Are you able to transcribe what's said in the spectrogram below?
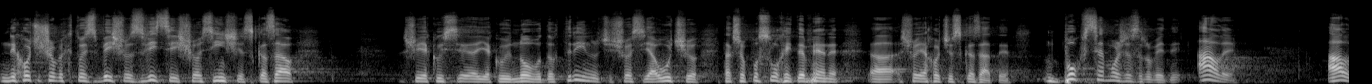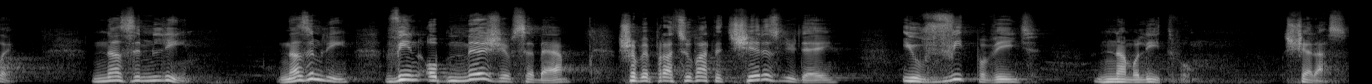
не хочу, щоб хтось вийшов звідси і щось інше сказав, що якусь яку нову доктрину чи щось я учу. Так що послухайте мене, що я хочу сказати. Бог все може зробити. Але, але на землі, на землі Він обмежив себе, щоб працювати через людей і у відповідь на молитву. Ще раз.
